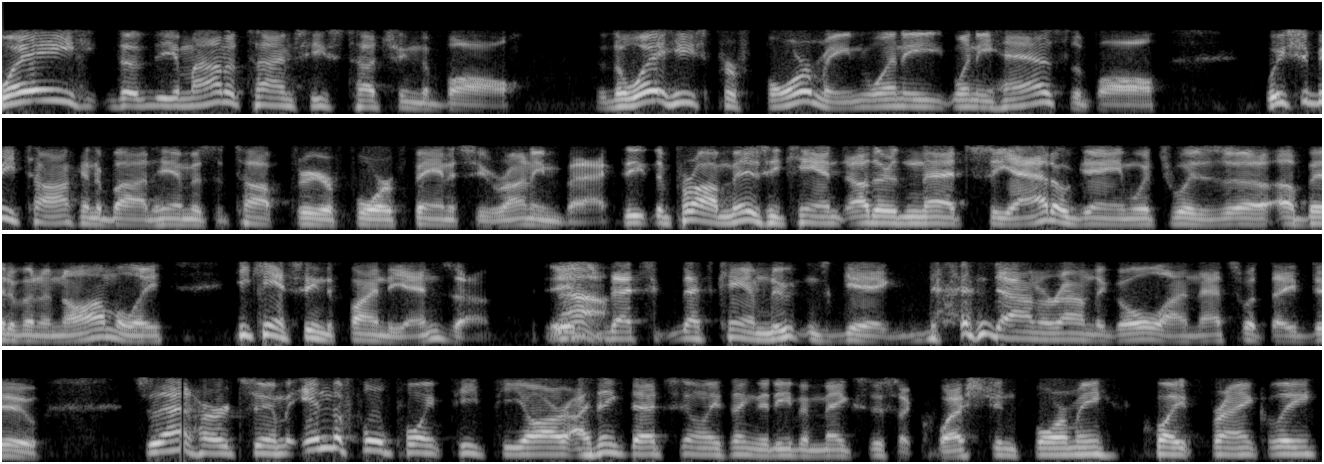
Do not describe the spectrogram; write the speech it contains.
way the the amount of times he's touching the ball, the way he's performing when he when he has the ball, we should be talking about him as a top three or four fantasy running back. The the problem is he can't. Other than that Seattle game, which was a, a bit of an anomaly, he can't seem to find the end zone. It- No. that's that's Cam Newton's gig down around the goal line. That's what they do. So that hurts him. In the full point PPR, I think that's the only thing that even makes this a question for me, quite frankly.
